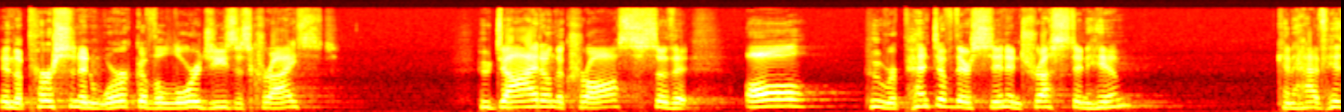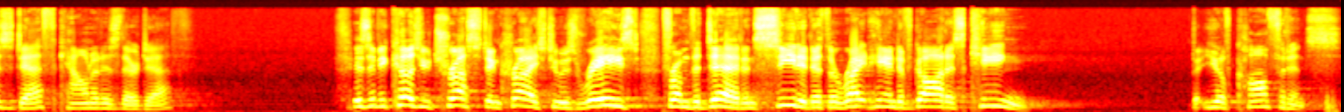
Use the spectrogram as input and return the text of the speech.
in the person and work of the Lord Jesus Christ, who died on the cross so that all who repent of their sin and trust in him can have his death counted as their death? Is it because you trust in Christ who is raised from the dead and seated at the right hand of God as King that you have confidence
